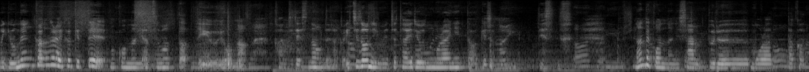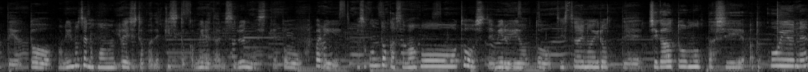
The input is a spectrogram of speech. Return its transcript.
ま4年間ぐらいかけて、ま、こんなに集まったっていうような感じです。なのでなんか一度にめっちゃ大量にもらいに行ったわけじゃない。です。なんでこんなにサンプルもらったかっていうとリノゼのホームページとかで記事とか見れたりするんですけどやっぱりパソコンとかスマホを通して見る色と実際の色って違うと思ったしあとこういうね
